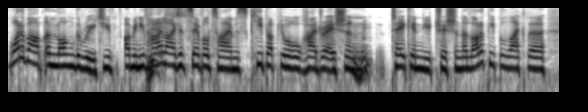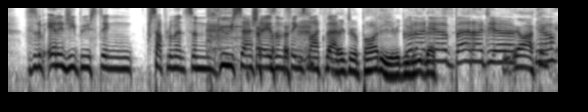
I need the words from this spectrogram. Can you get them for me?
What about along the route? You've, I mean, you've Yes. highlighted several times. Keep up your hydration. Mm-hmm. Take in nutrition. A lot of people like the, the sort of energy boosting supplements and goo sachets and things like that. Back to a party. you Good idea. that- Bad idea. Yeah, I think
